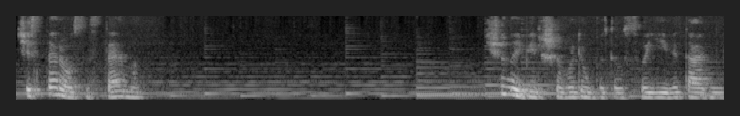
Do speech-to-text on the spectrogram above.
чи стереосистема? Що найбільше ви любите у своїй вітальні?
